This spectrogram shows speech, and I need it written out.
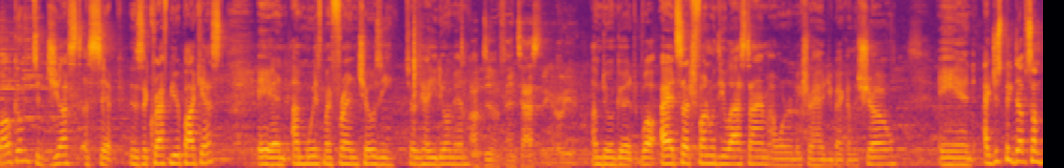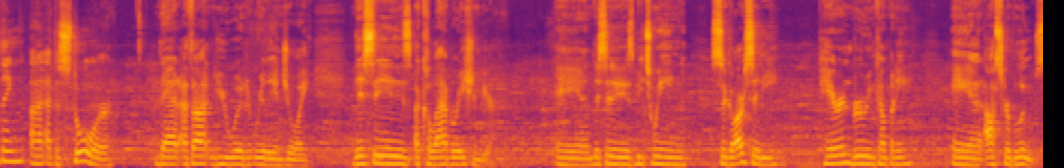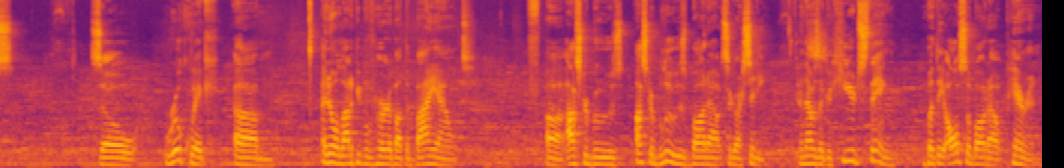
welcome to Just a Sip. This is a craft beer podcast, and I'm with my friend Chosy. Chosy, how you doing, man? I'm doing fantastic. How are you? I'm doing good. Well, I had such fun with you last time. I wanted to make sure I had you back on the show, and I just picked up something uh, at the store that I thought you would really enjoy. This is a collaboration beer, and this is between Cigar City, Perrin Brewing Company, and Oskar Blues. So, real quick, um, I know a lot of people have heard about the buyout. Uh, Oskar Blues, Oskar Blues bought out Cigar City, and that was like a huge thing. But they also bought out Perrin,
